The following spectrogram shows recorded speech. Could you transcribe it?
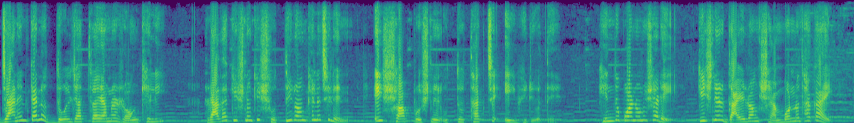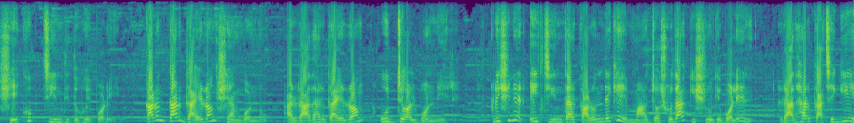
জানেন কেন দোলযাত্রায় আমরা রং খেলি? রাধাকৃষ্ণ কি সত্যি রং খেলেছিলেন? এই সব প্রশ্নের উত্তর থাকছে এই ভিডিওতে। হিন্দু পুরাণ অনুসারে কৃষ্ণের গায়ের রং শ্যামবর্ণ থাকায় সে খুব চিন্তিত হয়ে পড়ে। কারণ তার গায়ের রং শ্যামবর্ণ আর রাধার গায়ের রং উজ্জ্বল বর্ণের। কৃষ্ণের এই চিন্তার কারণ দেখে মা যশোদা কৃষ্ণকে বলেন রাধার কাছে গিয়ে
